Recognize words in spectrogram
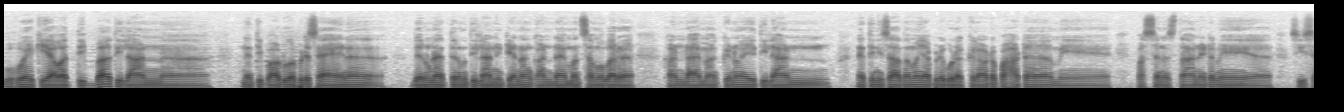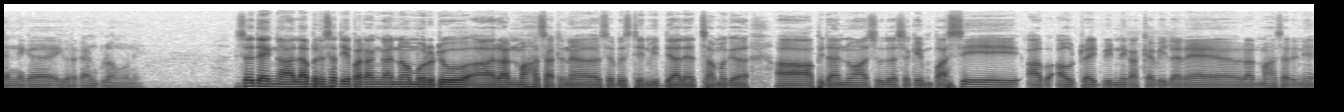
බොහෝ හැකියාවක් තිබ්බා. තිලාන් නැති පාඩුව අපිට සෑහෙන දැනුණ ඇත්තටම තිලාන් හිටියනම් කණ්ඩායමත් සමබර කණ්ඩායමක් වෙනවා. ඒ තිලාන් නැති නිසා තමයි අපිට ගොඩක් වෙලාවට පහට මේ පස්වන ස්ථානයට මේ සීසන් එක ඉවර කරන්න පුළුවන් වුණේ. ස දැන් uh, ලබන සතිය පටන් ගන්නවා මොරටු uh, රන් මහ සටන සෙබස්ටේන් විද්‍යාලයත් සමග. Uh, අපි දන්නවා අසූදශකෙන් පස්සේ අවුට්රයිට් වින්න එකක් ඇවිල්ලා නෑ රන් මහ සටනය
